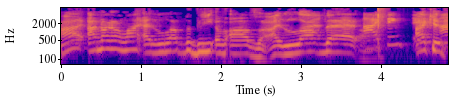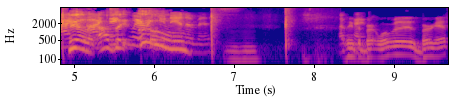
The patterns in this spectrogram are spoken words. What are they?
I I'm not gonna lie. I love the beat of Ozza. I love that. I think I can feel it. I, I was think like, we're ooh. unanimous. Mhm. Okay. I think the Bur- what were they? The Burgettes.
